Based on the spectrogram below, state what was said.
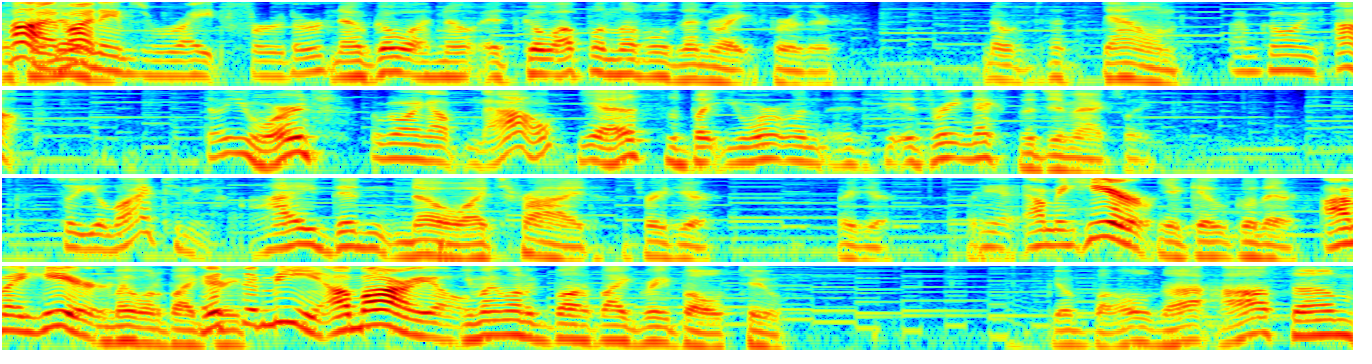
Okay, Hi, no. my name's Right Further. Now go. No, it's go up one level, then right further. No, that's down. I'm going up. No, you weren't. I'm going up now. Yes, but you weren't when. It's, it's right next to the gym, actually. So you lied to me. I didn't know. I tried. It's right here. Right here. Right Yeah, I'm a here. Yeah, go go there. I'm a here. You might want to buy. It's a me, a Mario. You might want to buy, buy great balls too. Your balls are awesome.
